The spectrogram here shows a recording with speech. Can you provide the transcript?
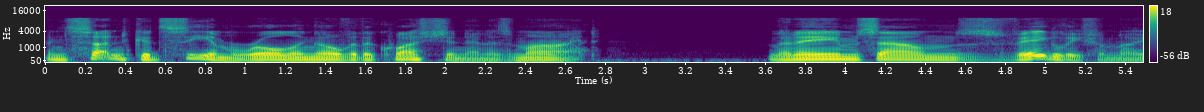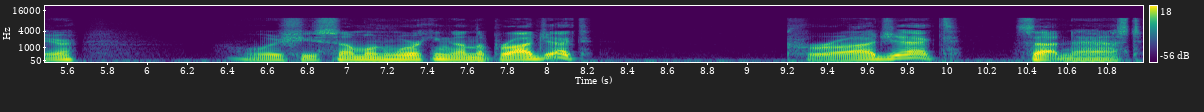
and Sutton could see him rolling over the question in his mind. The name sounds vaguely familiar. Was she someone working on the project? Project? Sutton asked,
